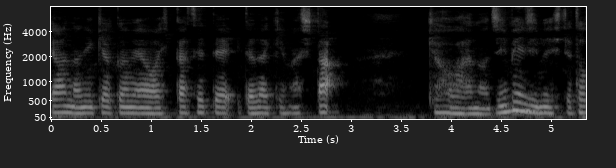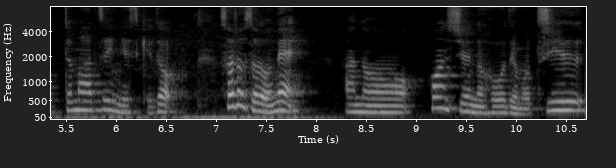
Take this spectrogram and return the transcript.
今日の2曲目を弾かせていただきました。今日はあの、ジメジメしてとっても暑いんですけど、そろそろね、あの本州の方でも梅雨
